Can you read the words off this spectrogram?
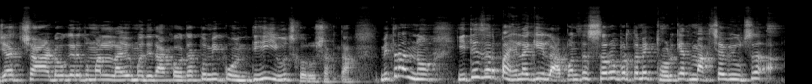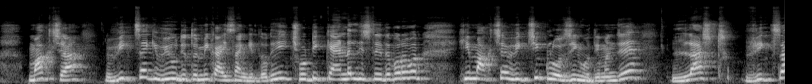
ज्या चार्ट वगैरे तुम्हाला लाईव्हमध्ये दाखवतात तुम्ही कोणतीही यूज करू शकता. मित्रांनो इथे जर पाहायला गेलं आपण तर सर्वप्रथम एक थोडक्यात मागच्या व्ह्यूचं मागच्या वीकचा एक व्ह्यू देतो मी काय सांगितलं होतं. ही छोटी कॅन्डल दिसते इथे बरोबर? ही मागच्या वीकची क्लोजिंग होती. म्हणजे लास्ट वीकचा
